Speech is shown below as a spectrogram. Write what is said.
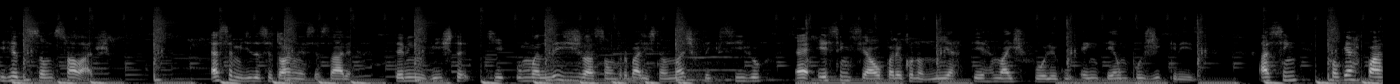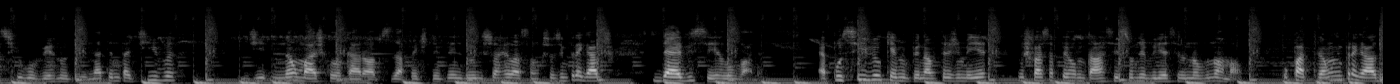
e redução de salários. Essa medida se torna necessária tendo em vista que uma legislação trabalhista mais flexível é essencial para a economia ter mais fôlego em tempos de crise. Assim, qualquer passo que o governo dê na tentativa de não mais colocar óbices à frente do empreendedor e sua relação com seus empregados deve ser louvada. É possível que a MP 936 nos faça perguntar se isso não deveria ser o novo normal. O patrão o empregado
